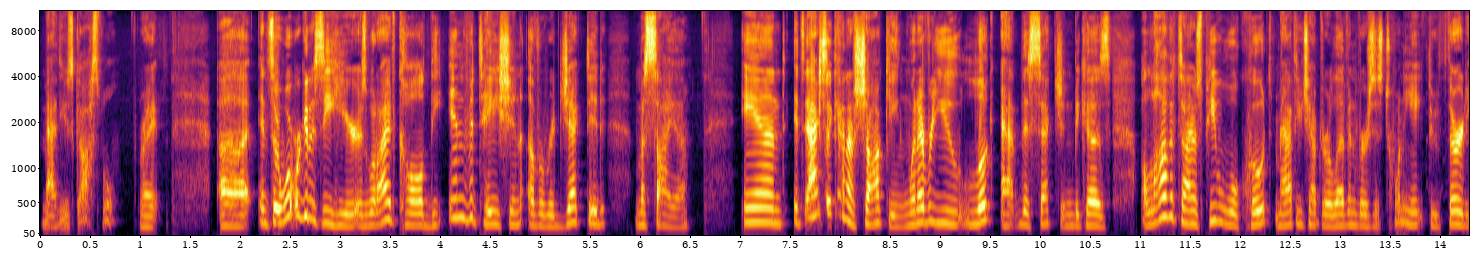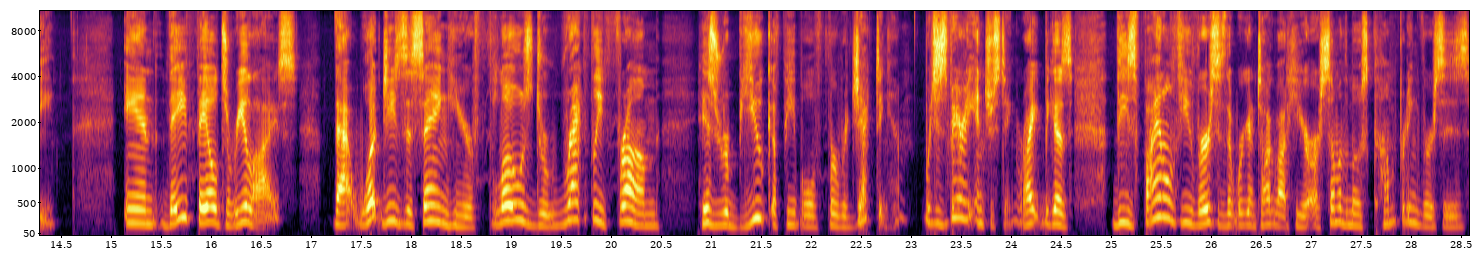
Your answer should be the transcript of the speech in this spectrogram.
Matthew's gospel, right? Uh, and so, what we're going to see here is what I've called the invitation of a rejected Messiah. And it's actually kind of shocking whenever you look at this section because a lot of the times people will quote Matthew chapter 11, verses 28 through 30. And they failed to realize that what Jesus is saying here flows directly from his rebuke of people for rejecting him, which is very interesting, right? Because these final few verses that we're going to talk about here are some of the most comforting verses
